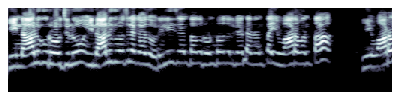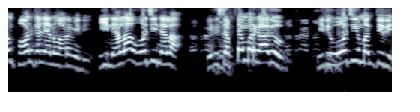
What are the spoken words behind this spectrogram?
ఈ నాలుగు రోజులు ఈ నాలుగు రోజులే కాదు రిలీజ్ అయిన తర్వాత రెండు రోజులు కానీ అదంతా ఈ వారం అంతా ఈ వారం పవన్ కళ్యాణ్ వారం ఇది. ఈ నెల ఓజీ నెల. ఇది సెప్టెంబర్ కాదు. ఇది ఓజీ మంత్ ఇది.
